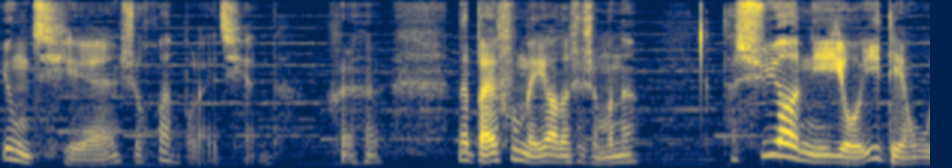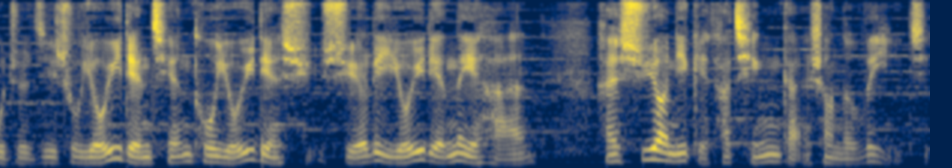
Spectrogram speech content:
用钱是换不来钱的。那白富美要的是什么呢？她需要你有一点物质基础，有一点前途，有一点学学历，有一点内涵，还需要你给她情感上的慰藉。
